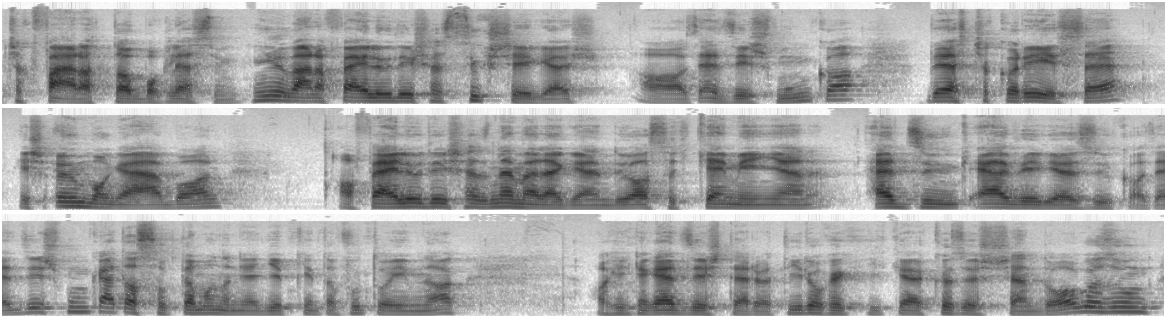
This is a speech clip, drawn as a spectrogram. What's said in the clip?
csak fáradtabbak leszünk. Nyilván a fejlődéshez szükséges az edzés munka, de ez csak a része, és önmagában a fejlődéshez nem elegendő az, hogy keményen edzünk, elvégezzük az edzésmunkát. Azt szoktam mondani egyébként a futóimnak, akiknek edzéstervet írok, akikkel közösen dolgozunk,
